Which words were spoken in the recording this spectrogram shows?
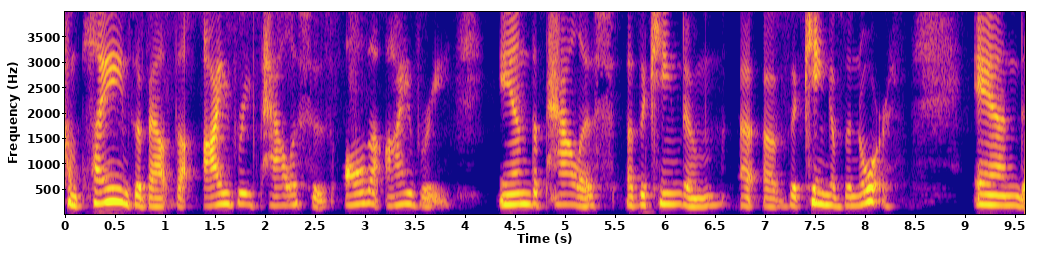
complains about the ivory palaces, all the ivory in the palace of the kingdom uh, of the king of the north. And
